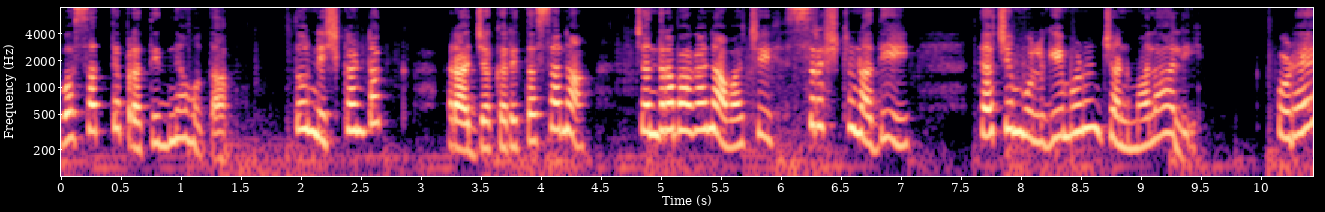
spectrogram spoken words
व सत्यप्रतिज्ञ होता. तो निष्कंटक. राज्य करीत असताना चंद्रभागा नावाची श्रेष्ठ नदी त्याची मुलगी म्हणून जन्माला आली. पुढे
